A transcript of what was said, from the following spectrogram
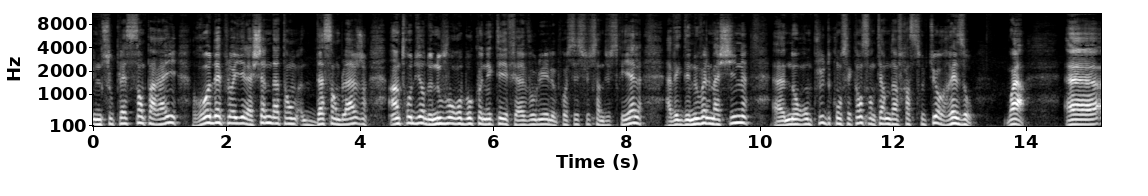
une souplesse sans pareil, redéployer la chaîne d'assemblage, introduire de nouveaux robots connectés et faire évoluer le processus industriel avec des nouvelles machines euh, n'auront plus de conséquences en termes d'infrastructure réseau. Voilà. Euh,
